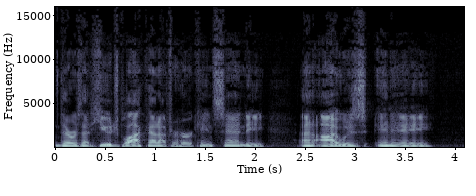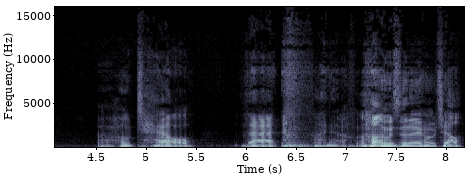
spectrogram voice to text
There was that huge blackout after Hurricane Sandy, and I was in a, a hotel that I know I was in a hotel.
